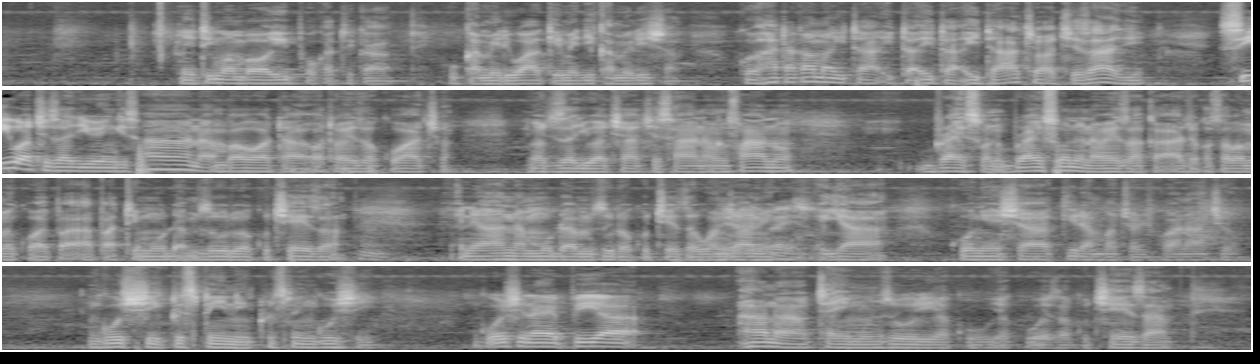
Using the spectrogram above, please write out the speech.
ni timu ambayo ipo katika ukamili wake imejikamilisha. Kwa hiyo hata kama ita, ita, ita, itaacha wachezaji si wachezaji wengi sana ambao wata, wataweza kuachwa ni wachezaji wachache sana. Mfano Bryson. Bryson anaweza akaacha kwa sababu amekuwa apati muda mzuri wa kucheza. Yani hana muda mzuri wa kucheza uwanjani ya kuonyesha kile ambacho alikuwa nacho Ngushi Crispin Crispin Ngushi. Ngushi naye pia hana time nzuri ya, ku, ya kuweza kucheza.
